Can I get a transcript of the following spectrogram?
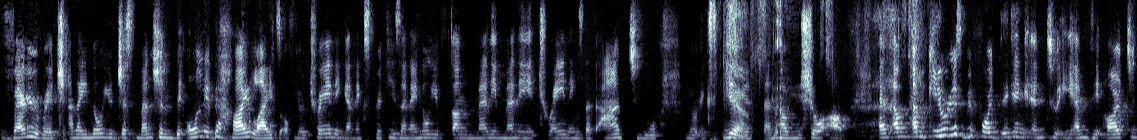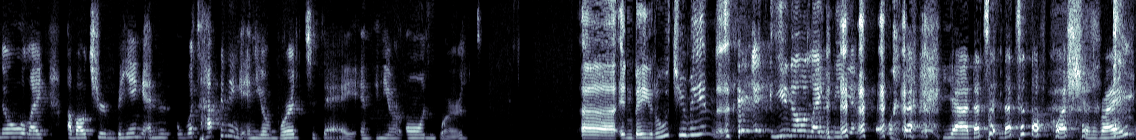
very rich. And i know you just mentioned the only the highlights of your training and expertise. And i know you've done many many trainings that add to your experience yeah. and how you show up. And I'm, I'm curious before digging into emdr to know like about your being and what's happening in your world today in, in your own world uh, in Beirut, you mean? Eh, eh, you know, like the yeah, that's a that's a tough question, right?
